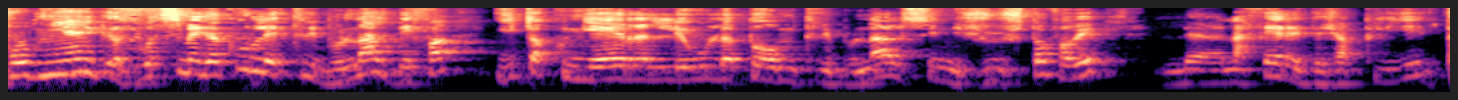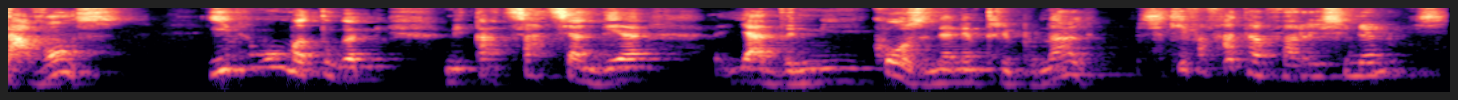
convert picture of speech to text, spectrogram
vao miainga vao tsy miainga akory ilay tribonaly dia efa hitako ny heran'ilay olona tao amin'ny tribonaly sy ny juge tao fa hoe l'affaire est déjà pliée d'avance, inona moa no mahatonga ny ny tantsaha tsy handeha hiady ny cause-ny any amin'ny tribonaly satria efa fantany fa resy mialoha izy.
